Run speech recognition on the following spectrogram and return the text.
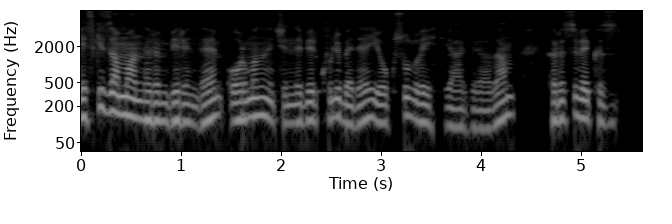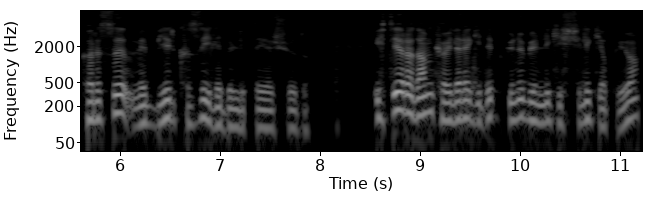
Eski zamanların birinde ormanın içinde bir kulübede yoksul ve ihtiyar bir adam, karısı ve kız karısı ve bir kızı ile birlikte yaşıyordu. İhtiyar adam köylere gidip günübirlik işçilik yapıyor,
